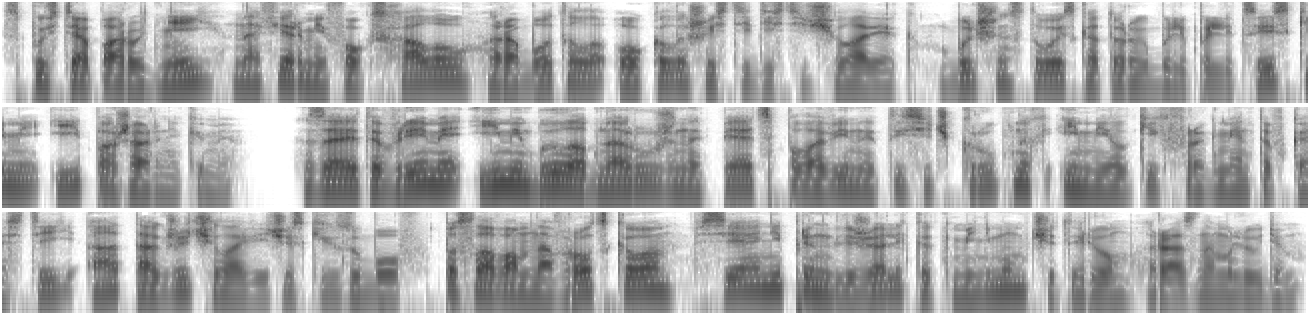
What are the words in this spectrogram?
Спустя пару дней на ферме Фокс Халлоу работало около 60 человек, большинство из которых были полицейскими и пожарниками. За это время ими было обнаружено пять с половиной тысяч крупных и мелких фрагментов костей, а также человеческих зубов. По словам Навродского, все они принадлежали как минимум четырем разным людям.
